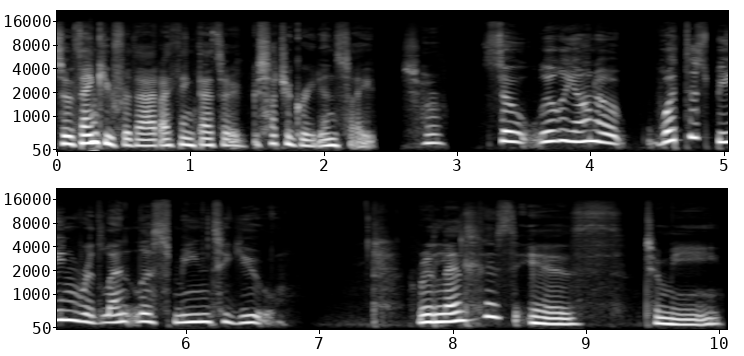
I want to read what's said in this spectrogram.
So thank you for that. I think that's a such a great insight. Sure. So Liliana, what does being relentless mean to you? Relentless is, to me,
